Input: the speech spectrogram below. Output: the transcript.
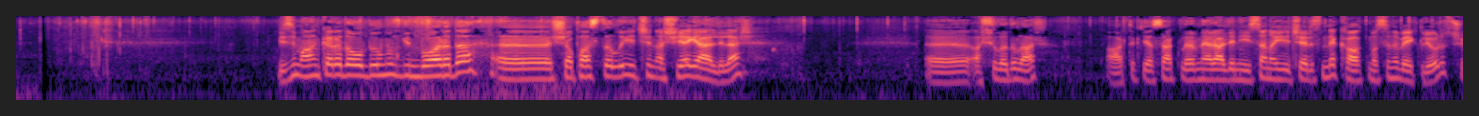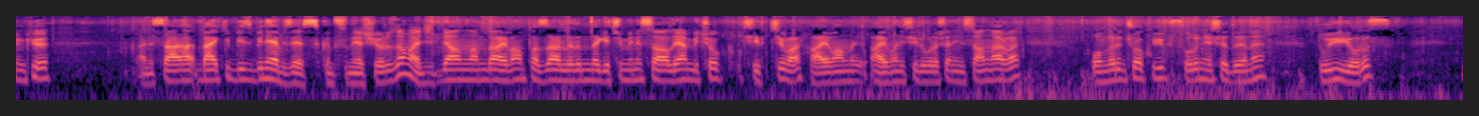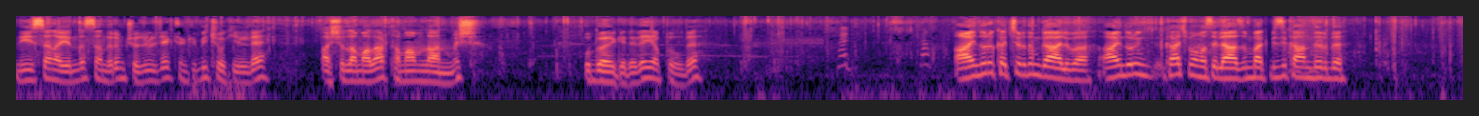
Bizim Ankara'da olduğumuz gün bu arada e, şap hastalığı için aşıya geldiler. E, aşıladılar. Artık yasakların herhalde Nisan ayı içerisinde kalkmasını bekliyoruz. Çünkü hani belki biz bir nebze sıkıntısını yaşıyoruz ama ciddi anlamda hayvan pazarlarında geçimini sağlayan birçok çiftçi var. Hayvanlı hayvan işiyle uğraşan insanlar var. Onların çok büyük sorun yaşadığını duyuyoruz. Nisan ayında sanırım çözülecek çünkü birçok ilde aşılamalar tamamlanmış. Bu bölgede de yapıldı. Aynur'u kaçırdım galiba. Aynur'un kaçmaması lazım. Bak bizi kandırdı.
